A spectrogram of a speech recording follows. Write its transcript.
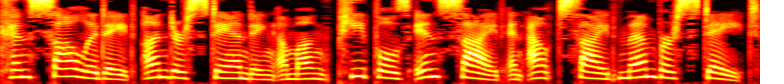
consolidate understanding among peoples inside and outside member state,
